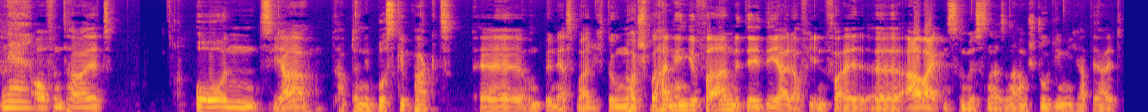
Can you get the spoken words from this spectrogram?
ja. Aufenthalt. Und ja, habe dann den Bus gepackt äh, und bin erstmal Richtung Nordspanien gefahren mit der Idee halt auf jeden Fall äh, arbeiten zu müssen. Also nach dem Studium, ich hatte halt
